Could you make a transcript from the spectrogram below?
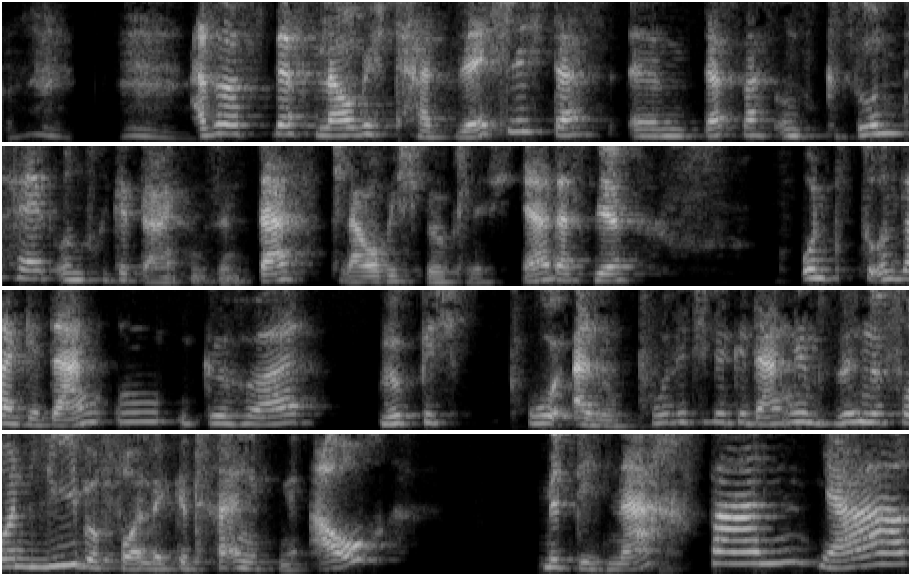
Also das, das glaube ich tatsächlich, dass ähm, das, was uns gesund hält, unsere Gedanken sind. Das glaube ich wirklich. Ja, dass wir und zu unseren Gedanken gehört wirklich also positive Gedanken im Sinne von liebevolle Gedanken. Auch mit den Nachbarn, ja,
